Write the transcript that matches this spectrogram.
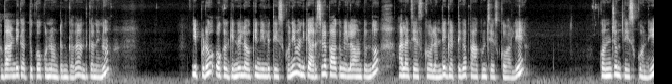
బాండికి అత్తుకోకుండా ఉంటుంది కదా అందుకని నేను ఇప్పుడు ఒక గిన్నెలోకి నీళ్ళు తీసుకొని మనకి అరిసెల పాకం ఎలా ఉంటుందో అలా చేసుకోవాలండి. గట్టిగా పాకం చేసుకోవాలి. కొంచెం తీసుకొని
